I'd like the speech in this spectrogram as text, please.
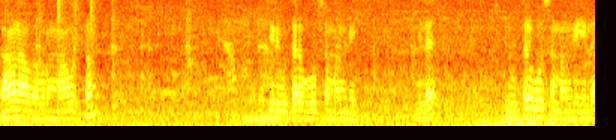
ராமநாதபுரம் மாவட்டம் திரு உத்தரகோச மங்கை இதில் திரு உத்தரகோச மங்கையில்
